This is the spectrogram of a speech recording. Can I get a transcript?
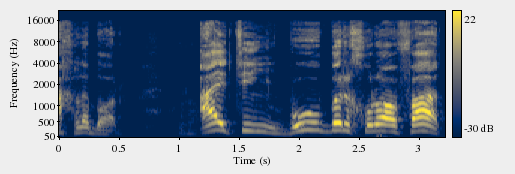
ahli bor. Ayting, bu bir xurofat.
